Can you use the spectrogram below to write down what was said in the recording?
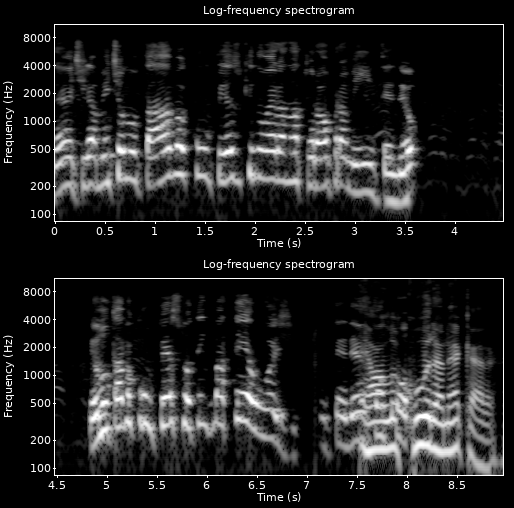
Né? Antigamente eu lutava com um peso que não era natural para mim, entendeu? Eu lutava com o peso que eu tenho que bater hoje, entendeu? É então, uma loucura, pô, né, cara?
